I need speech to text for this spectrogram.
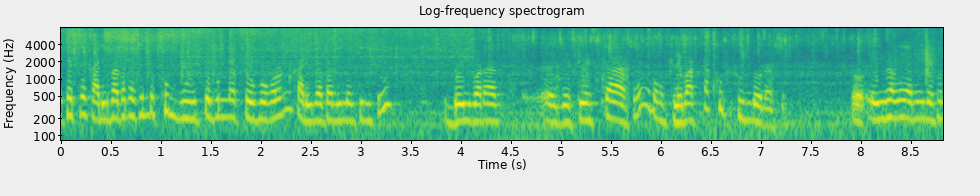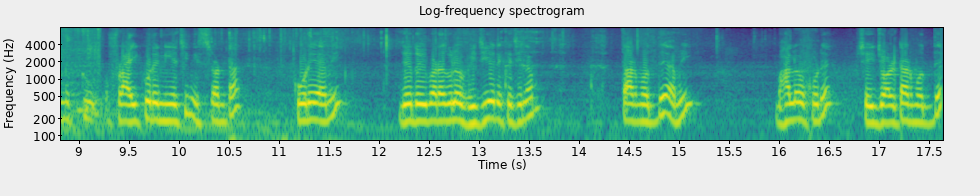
এক্ষেত্রে কারি পাতাটা কিন্তু খুব গুরুত্বপূর্ণ একটা উপকরণ। কারি পাতা দিলে কিন্তু দই বড়ার যে টেস্টটা আসে এবং ফ্লেভারটা খুব সুন্দর আসে। তো এইভাবে আমি যখন একটু ফ্রাই করে নিয়েছি মিশ্রণটা, করে আমি যে দই বড়াগুলো ভিজিয়ে রেখেছিলাম, তার মধ্যে আমি ভালো করে সেই জলটার মধ্যে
